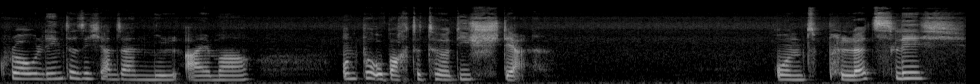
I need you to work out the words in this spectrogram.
Crow lehnte sich an seinen Mülleimer und beobachtete die Sterne. Und plötzlich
